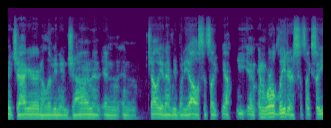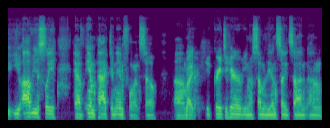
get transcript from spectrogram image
mick jagger and olivia and john and and, and Jelly and everybody else it's like yeah and, and world leaders it's like so you, you obviously have impact and influence so um, Right. great- great to hear you know some of the insights on on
